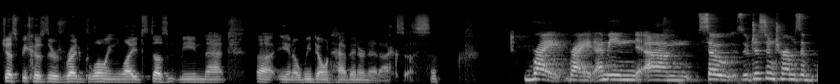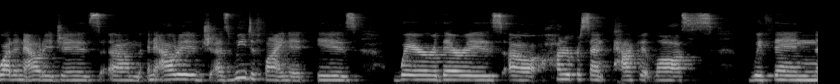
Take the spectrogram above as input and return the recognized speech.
just because there's red glowing lights doesn't mean that uh, you know we don't have internet access. Right, right. I mean, um, so so just in terms of what an outage is, um, an outage, as we define it, is where there is a 100% packet loss within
